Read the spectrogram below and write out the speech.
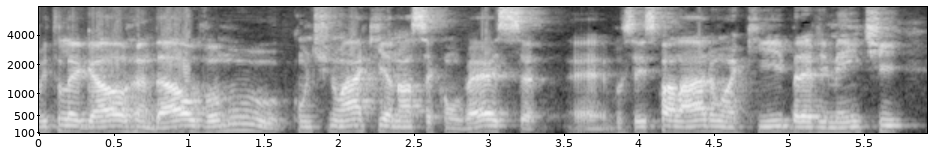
Muito legal, Randall. Vamos continuar aqui a nossa conversa. É, vocês falaram aqui brevemente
